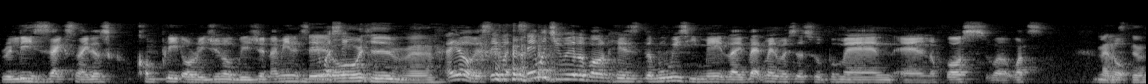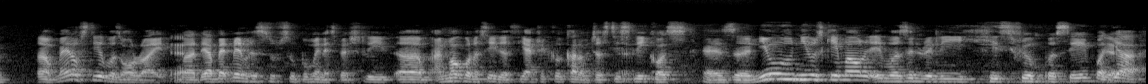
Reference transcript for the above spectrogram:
release Zack Snyder's complete original vision. I mean, say They what, owe him, man. I know. Say what, say what you will about his the movies he made, like Batman vs Superman, and of course, well, what's Man of Steel. Uh, Man of Steel was alright, Yeah. but yeah, Batman vs Superman especially. Um, I'm not gonna say the theatrical cut of Justice League because as uh, new news came out, it wasn't really his film per se. But Yeah. yeah,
